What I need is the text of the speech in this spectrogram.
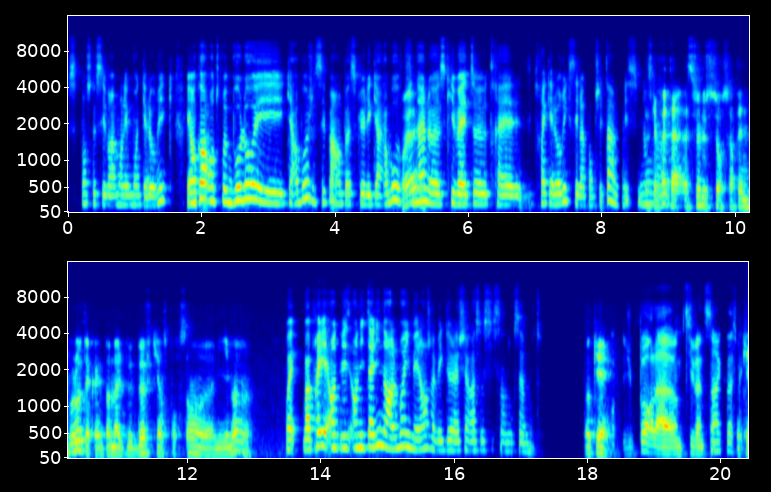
Je pense que c'est vraiment les moins caloriques. Et encore Ouais. entre bolo et carbo, je sais pas, hein, parce que les carbos, au Ouais. final, euh, ce qui va être très, très calorique, c'est la pancetta. Mais sinon, Parce qu'après, euh, sur, sur certaines boulots, tu as quand même pas mal de bœuf, 15% euh, minimum. ouais. Bah, après, en, en Italie, normalement, ils mélangent avec de la chair à saucisse, hein, donc ça monte. Ok, du porc là un petit 25 là ok.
